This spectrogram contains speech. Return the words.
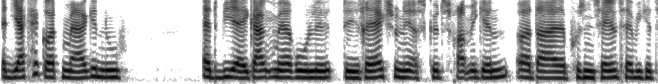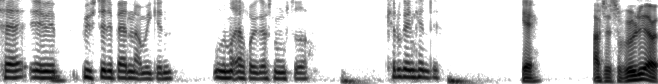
at jeg kan godt mærke nu, at vi er i gang med at rulle det reaktionære skyts frem igen, og der er potentiale til, at vi kan tage øh, bystedebatten om igen, uden at rykke os nogen steder. Kan du genkende det? Ja, altså selvfølgelig. Og,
